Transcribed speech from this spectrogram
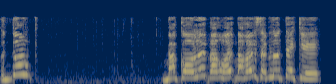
donc bakoyebisa bino te ke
